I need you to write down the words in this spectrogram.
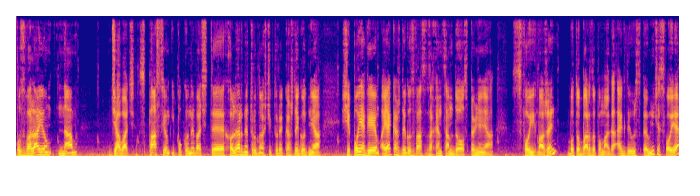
pozwalają nam działać z pasją i pokonywać te cholerne trudności, które każdego dnia się pojawiają, a ja każdego z Was zachęcam do spełnienia swoich marzeń, bo to bardzo pomaga, a gdy już spełnicie swoje,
